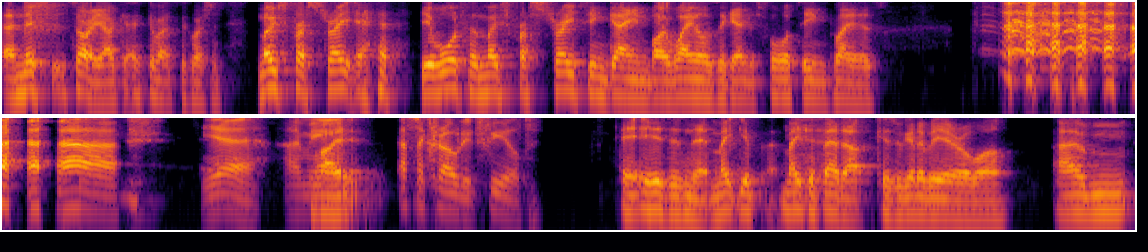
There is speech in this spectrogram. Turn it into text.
and this, sorry, I'll go back to the question. Most frustrating, the award for the most frustrating game by Wales against 14 players. yeah, I mean, Right. that's a crowded field. It is, isn't it? Make your make a bed up because we're going to be here a while. Um,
